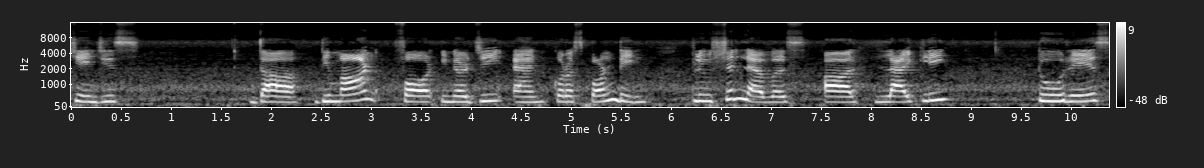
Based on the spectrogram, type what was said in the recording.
changes the demand for energy and corresponding pollution levels are likely to raise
